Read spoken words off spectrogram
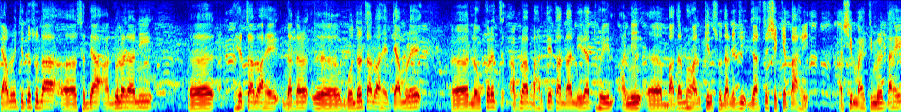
त्यामुळे तिथंसुद्धा सध्या आंदोलन आणि हे चालू आहे गदळ गोंधळ चालू आहे. त्यामुळे लवकरच आपला भारतीय कांदा निर्यात होईल आणि बाजारभाव आणखी सुधारण्याची जास्त शक्यता आहे अशी माहिती मिळत आहे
